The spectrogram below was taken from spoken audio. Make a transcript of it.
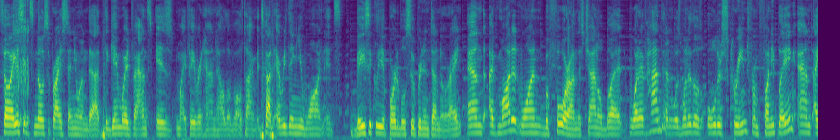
So I guess it's no surprise to anyone that the Game Boy Advance is my favorite handheld of all time. It's got everything you want. It's basically a portable Super Nintendo, right? And I've modded one before on this channel, but what I've had then was one of those older screens from FunnyPlaying, and I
